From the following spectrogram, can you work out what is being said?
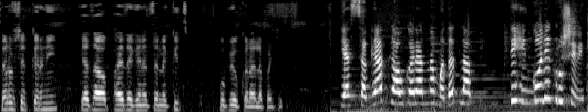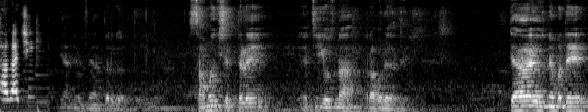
सर्व शेतकऱ्यांनी त्याचा फायदा घेण्याचा नक्कीच उपयोग करायला पाहिजे. या सगळ्यात गावकऱ्यांना मदत लाभली ती हिंगोली कृषी विभागाची. या योजनेअंतर्गत सामूहिक शेततळे याची योजना राबवली जाते. त्या योजनेमध्ये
